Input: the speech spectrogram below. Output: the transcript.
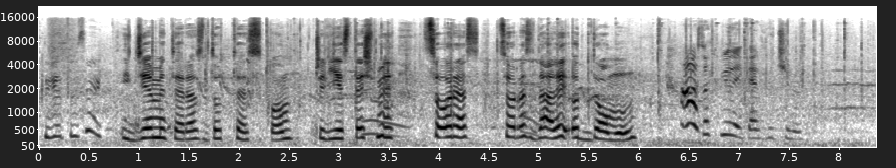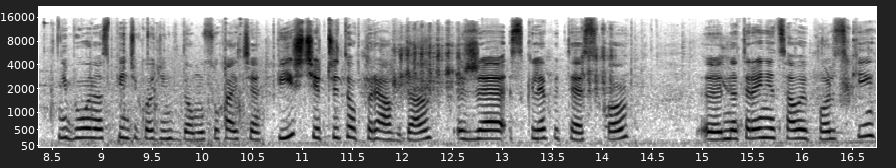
Kwiatuszek. Idziemy teraz do Tesco, czyli jesteśmy coraz, coraz dalej od domu. A za chwilę i tak wrócimy. Nie było nas 5 godzin w domu. Słuchajcie, piszcie, czy to prawda, że sklepy Tesco na terenie całej Polski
